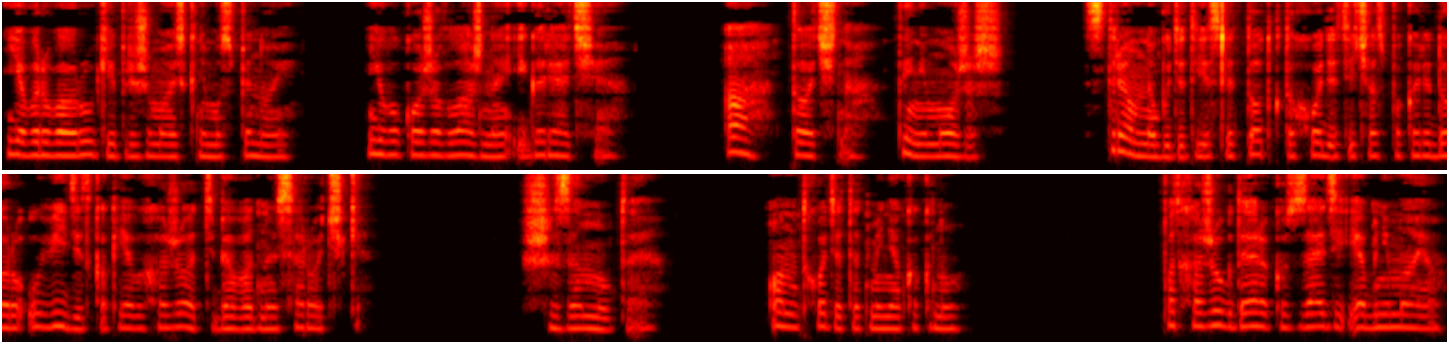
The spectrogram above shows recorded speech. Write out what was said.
Я вырываю руки и прижимаюсь к нему спиной. Его кожа влажная и горячая. А, точно, ты не можешь. Стремно будет, если тот, кто ходит сейчас по коридору, увидит, как я выхожу от тебя в одной сорочке. Шизанутая. Он отходит от меня к окну. Подхожу к Дереку сзади и обнимаю.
